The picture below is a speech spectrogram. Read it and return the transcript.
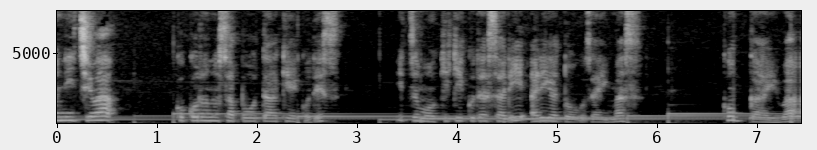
んにちは。心のサポーターけいこです。いつもお聞きくださりありがとうございます。今回は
